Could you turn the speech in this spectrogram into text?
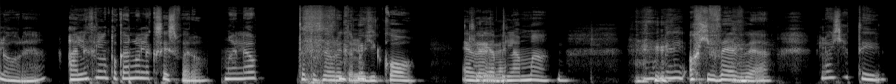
Λέω: Ωραία. Αλλά ήθελα να το κάνω λεξίσφαιρο. Μα λέω: Δεν το θεωρείτε λογικό, ε, κυρία Μπιλαμά. Μου λέει: Όχι, βέβαια. Λέω: Γιατί;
